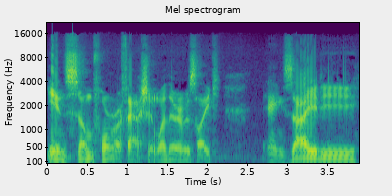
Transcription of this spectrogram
in some form or fashion, whether it was like anxiety,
